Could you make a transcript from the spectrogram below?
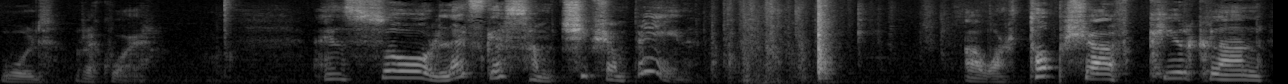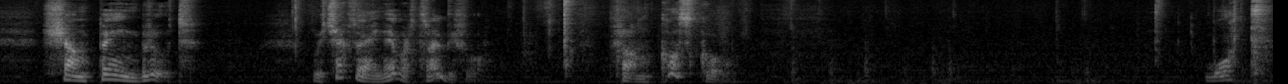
would require. And so let's get some cheap champagne our top shelf Kirkland Champagne Brut, which actually I never tried before, from Costco. What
